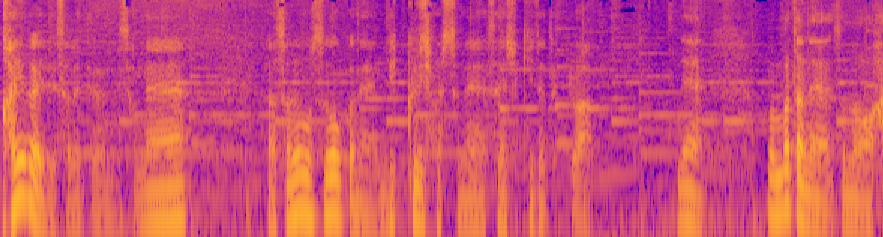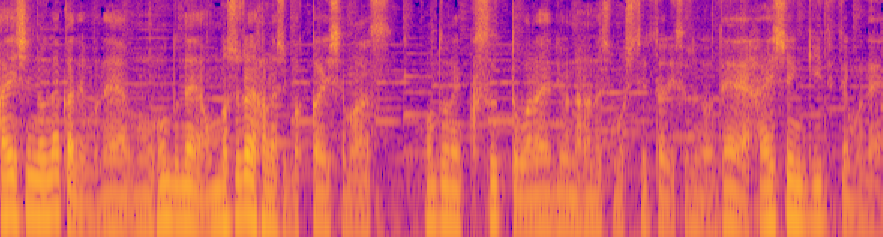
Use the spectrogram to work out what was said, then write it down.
海外でされてるんですよね。それもすごくねびっくりしましたね。最初聞いた時は。ねまたねその配信の中でもねもうほんとね面白い話ばっかりしてます。本当ねクスッと笑えるような話もしてたりするので配信聞いててもね、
